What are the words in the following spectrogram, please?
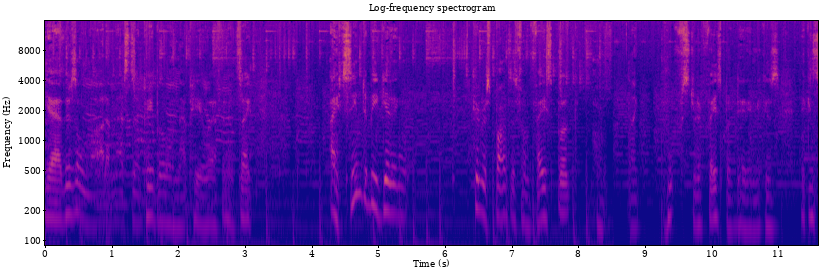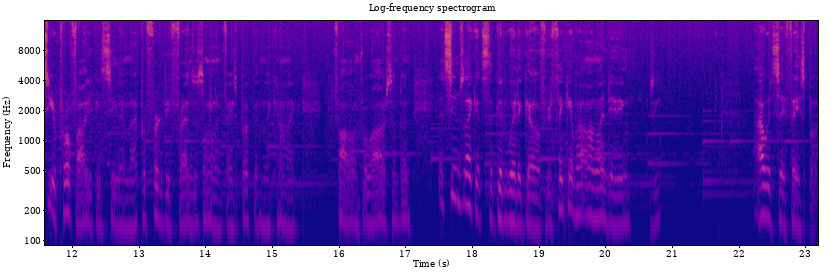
yeah, there's a lot of messed up people on that POF, and it's like I seem to be getting good responses from Facebook, straight Facebook dating, because they can see your profile, you can see them. And I prefer to be friends with someone on Facebook, and they kind of like follow them for a while or something. It seems like it's the good way to go if you're thinking about online dating. I would say Facebook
